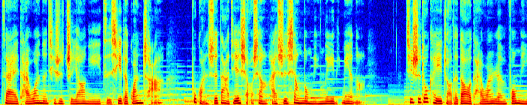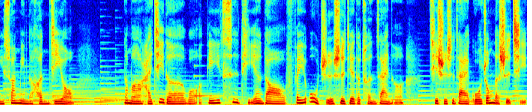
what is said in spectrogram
在台湾呢，其实只要你仔细的观察，不管是大街小巷还是巷弄邻里里面啊。其实都可以找得到台湾人风靡算命的痕迹哦。那么还记得我第一次体验到非物质世界的存在呢？其实是在国中的时期。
